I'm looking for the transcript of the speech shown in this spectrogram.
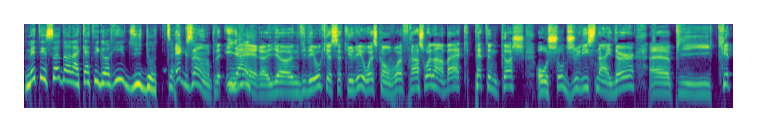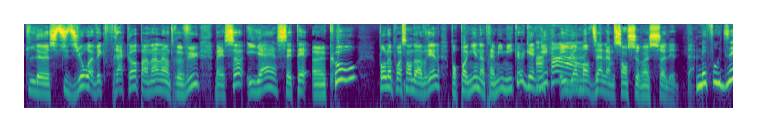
Mettez ça dans la catégorie du doute. Exemple, hier, il y a une vidéo qui a circulé où est-ce qu'on voit François Lambert qui pète une coche au show de Julie Snyder, euh, puis il quitte le studio avec fracas pendant l'entrevue. Ben ça, hier, c'était un coup pour le poisson d'avril pour pogner notre ami Meeker Guerrier Ah ah! et il a mordu à l'hameçon sur un solide. Mais faut dire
